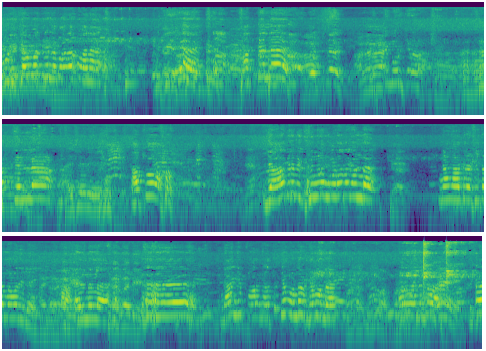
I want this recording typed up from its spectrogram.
കുടിക്കാൻ പറ്റില്ല പഴയ പോലെ. ശരി അപ്പോ യാതൊരു വിഘ്നങ്ങളും കൂടാതെ കണ്ട് ഞങ്ങൾക്ക് രക്ഷി തന്നാ മതിയില്ലേ? ആ, ഞാൻ ഈ പുറങ്ങത്തേക്ക് പോണ്ട പിടിക്കാൻ പോണ്ട പുറങ്ങത്തേക്ക് വാ. ഏ, ആ.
